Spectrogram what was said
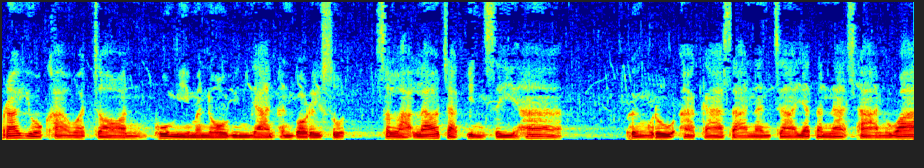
พระโยคาวจรผู้มีมโนวิญญาณอันบริสุทธิ์ สละแล้วจากอินทรีห้าพึงรู้อากาสานัญจายตนะฌานว่า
